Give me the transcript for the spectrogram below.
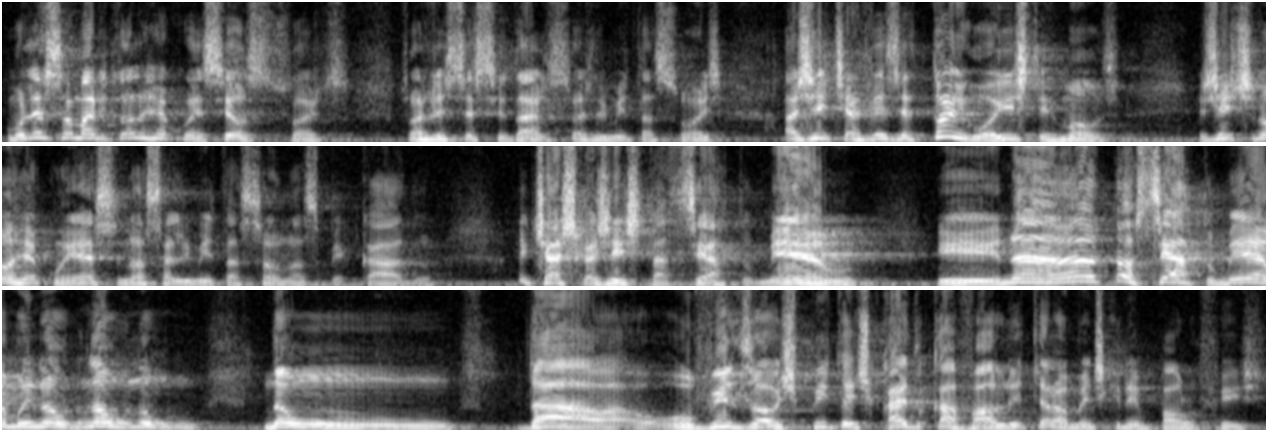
A mulher samaritana reconheceu suas, suas necessidades, suas limitações. A gente às vezes é tão egoísta, irmãos. A gente não reconhece nossa limitação, nosso pecado. A gente acha que a gente está certo mesmo. E não, eu estou certo mesmo. E não, não, não, não dá ouvidos ao Espírito, a gente cai do cavalo, literalmente, que nem Paulo fez.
